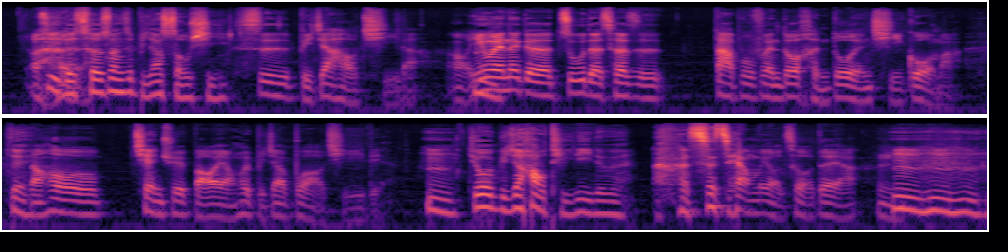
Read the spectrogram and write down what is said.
自己的车算是比较熟悉，是比较好骑的哦。因为那个租的车子大部分都很多人骑过嘛，对，然后欠缺保养会比较不好骑一点。嗯，就会比较耗体力，对不对？是这样，没有错，对啊。嗯嗯嗯。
